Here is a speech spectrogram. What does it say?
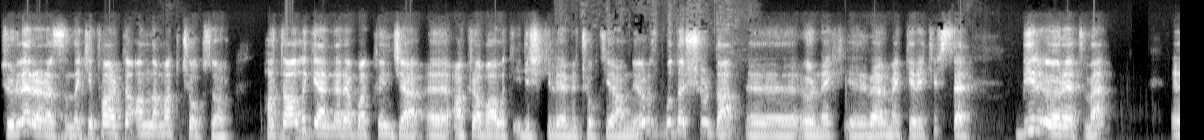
türler arasındaki farkı anlamak çok zor. Hatalı genlere bakınca e, akrabalık ilişkilerini çok iyi anlıyoruz. Bu da şuradan e, örnek e, vermek gerekirse bir öğretmen e,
